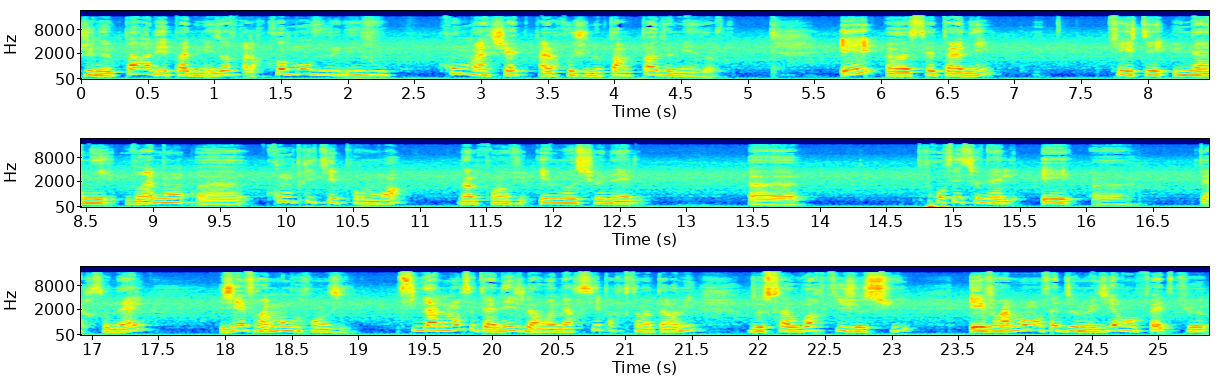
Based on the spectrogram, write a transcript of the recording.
Je ne parlais pas de mes offres. Alors comment voulez-vous qu'on m'achète alors que je ne parle pas de mes offres? Et euh, cette année, qui a été une année vraiment euh, compliquée pour moi, d'un point de vue émotionnel, euh, professionnel et personnel, j'ai vraiment grandi. Finalement, cette année, je la remercie parce que ça m'a permis de savoir qui je suis et vraiment en fait de me dire en fait que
